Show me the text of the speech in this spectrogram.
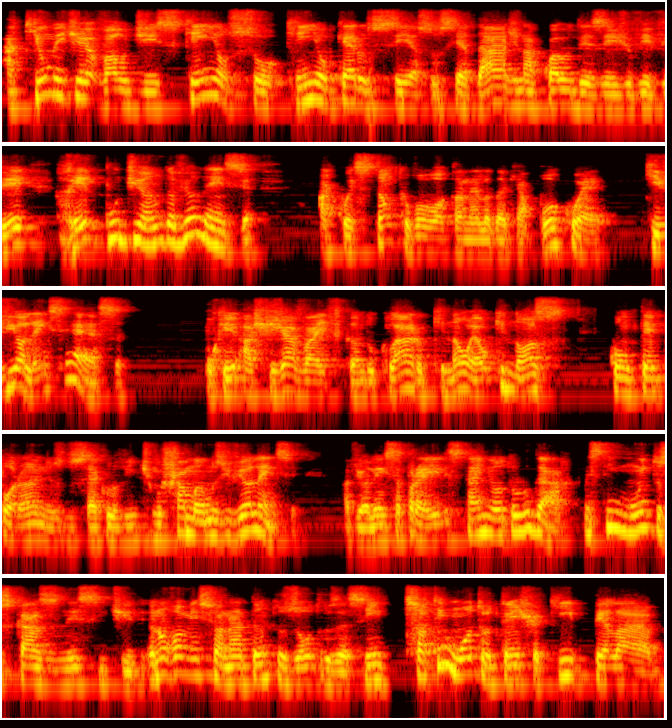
Aqui o medieval diz quem eu sou, quem eu quero ser, a sociedade na qual eu desejo viver, repudiando a violência. A questão que eu vou voltar nela daqui a pouco é: que violência é essa? Porque acho que já vai ficando claro que não é o que nós, contemporâneos do século XXI, chamamos de violência A violência para eles está em outro lugar. Mas tem muitos casos nesse sentido. Eu não vou mencionar tantos outros assim. Só tem um outro trecho aqui pela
